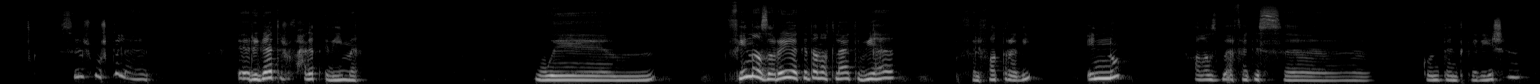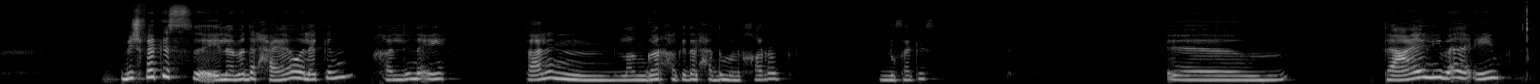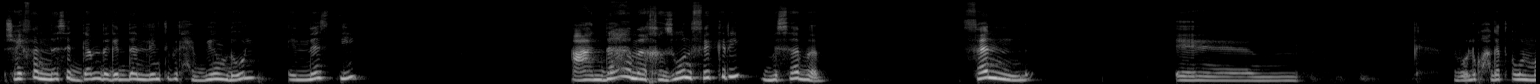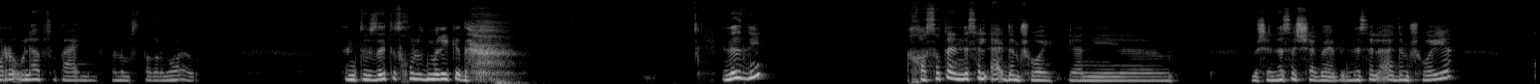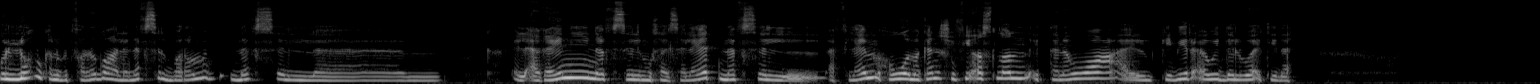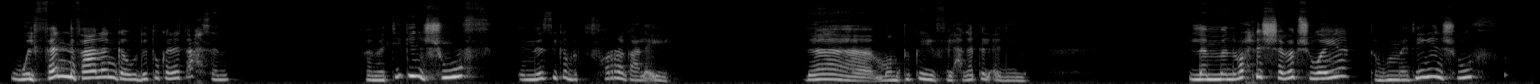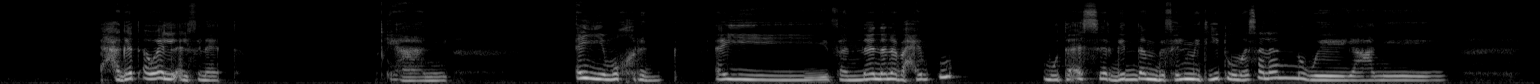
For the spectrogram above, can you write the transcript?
بس مش مشكلة يعني. رجعت أشوف حاجات قديمة. و في نظرية كده أنا طلعت بيها في الفترة دي إنه خلاص بقى فاكس content creation. مش فاكس إلى مدى الحياة ولكن خلّينا إيه، تعالي نلنجرها كده لحد ما نتخرّج إنه فاكس. تعالي بقى إيه، شايفة الناس الجامدة جدًا اللي أنتِ بتحبيهم دول، الناس دي عندها مخزون فكري بسبب فَن آمم أنا لكم حاجات أول مرّة أقولها بصوت عالي، فأنا مستغرباها أوي. أنتم إزاي تدخلوا دماغي كده؟ الناس دي خاصةً الناس الأقدم شوية، يعني مش الناس الشباب، الناس الأقدم شوية، كلّهم كانوا بيتفرّجوا على نفس البرامج، نفس الأغاني، نفس المسلسلات، نفس الأفلام، هو ما كانش في أصلًا التنوُّع الكبير أوي دلوقتي ده. والفن فعلًا جودته كانت أحسن. فما تيجي نشوف الناس دي كانت بتتفرّج على إيه. ده منطقي في الحاجات القديمة. لمّا نروح للشباب شوية، طب ما تيجي نشوف حاجات أوائل الألفينات. يعني أي مُخرِج، أي فنان أنا باحبه، متأثّر جدًا بفيلم تيتو مثلًا ويعني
